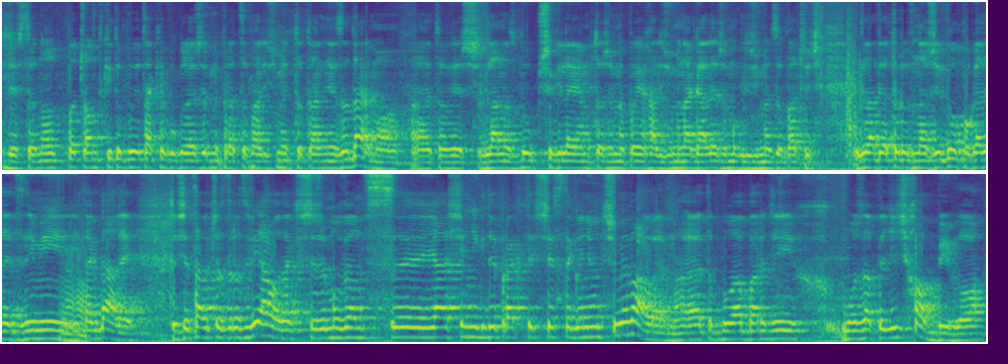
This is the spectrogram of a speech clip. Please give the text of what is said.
Wiesz co, no początki to były takie w ogóle, że my pracowaliśmy totalnie za darmo. E, To wiesz, dla nas był przywilejem to, że my pojechaliśmy na galę, że mogliśmy zobaczyć gladiatorów na żywo, pogadać z nimi i tak dalej. To się cały czas rozwijało, tak szczerze mówiąc, y, ja się nigdy praktycznie z tego nie utrzymywałem. E, To była bardziej, można powiedzieć, hobby, bo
